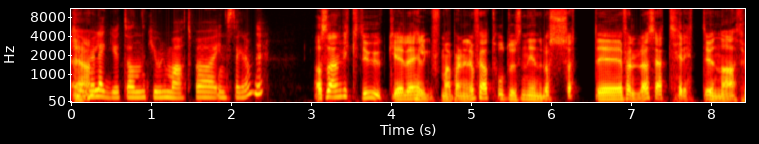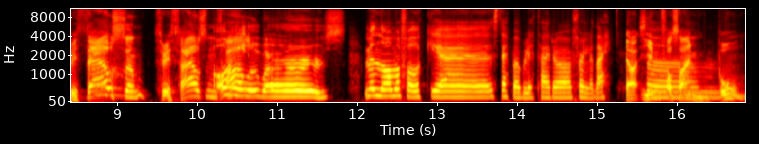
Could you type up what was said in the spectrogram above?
kul Ja. og legge ut sånn kul mat på Instagram, du. Altså, det er en viktig uke eller helg for meg, Pernille, for jeg har 2970 følgere, så jeg er 30 unna 3000 3000 Oi. followers! Men nå må folk eh, steppe opp litt her og følge deg. Ja, Jim Så- Fosheim, boom.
